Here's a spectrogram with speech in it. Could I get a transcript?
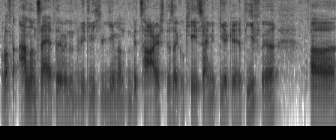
Und auf der anderen Seite, wenn du wirklich jemanden bezahlst, der sagt, okay, sei mit mir kreativ, ja, äh,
